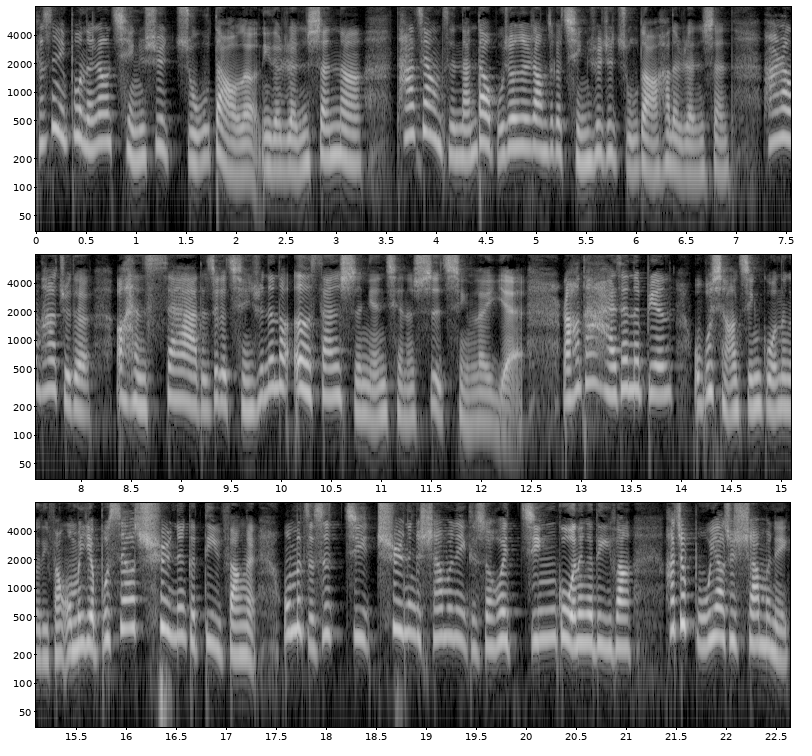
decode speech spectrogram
可是你不能让情绪主导了你的人生呢？他这样子难道不就是让这个情绪去主导他的人生？他让他觉得哦很 sad 的这个情绪，那都二三十年前的事情了。了耶，然后他还在那边，我不想要经过那个地方。我们也不是要去那个地方，哎，我们只是去去那个 Chamonix 的时候会经过那个地方，他就不要去 Chamonix。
